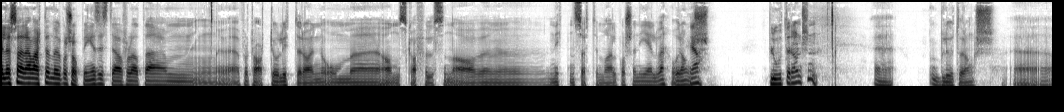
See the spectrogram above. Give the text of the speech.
ellers har jeg vært en del på shopping i siste, ja, for at jeg, mm, jeg fortalte jo lytterne om uh, anskaffelsen av uh, 1970-modell Porsche 911 oransje. Ja. Blotoransjen. Eh, Blutoransje. Eh,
